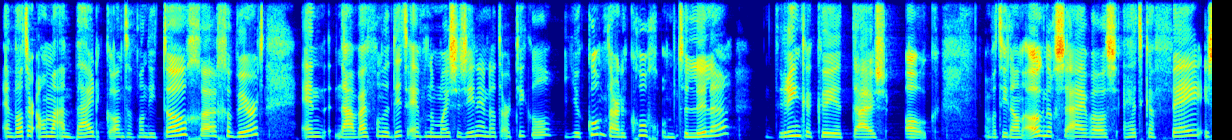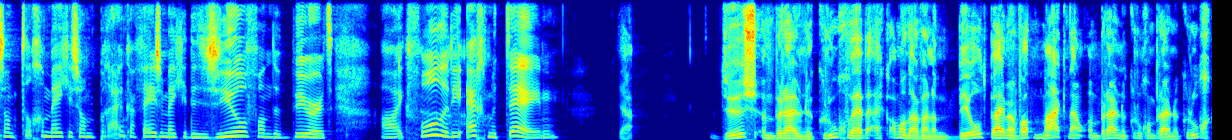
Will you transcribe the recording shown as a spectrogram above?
En wat er allemaal aan beide kanten van die toog eh, gebeurt. En nou, wij vonden dit een van de mooiste zinnen in dat artikel. Je komt naar de kroeg om te lullen. Drinken kun je thuis ook. En wat hij dan ook nog zei was, het café is dan toch een beetje zo'n bruin café, is een beetje de ziel van de buurt. Oh, ik voelde die echt meteen. Dus een bruine kroeg. We hebben eigenlijk allemaal daar wel een beeld bij. Maar wat maakt nou een bruine kroeg een bruine kroeg?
